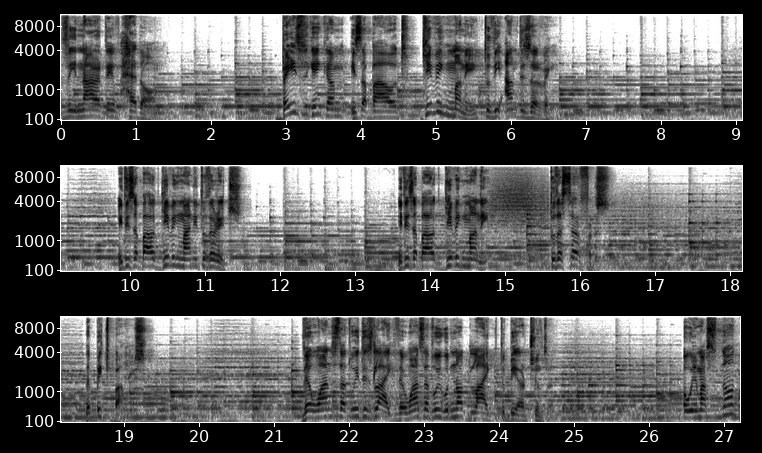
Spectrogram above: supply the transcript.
the narrative head on. Basic income is about giving money to the undeserving. It is about giving money to the rich. It is about giving money to the surfers, the beach bums. The ones that we dislike, the ones that we would not like to be our children. We must not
